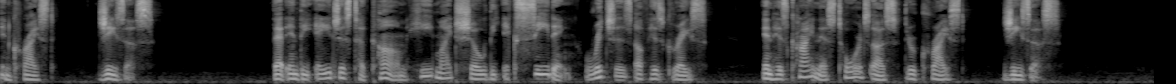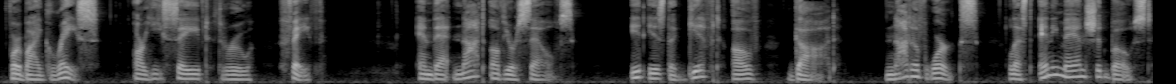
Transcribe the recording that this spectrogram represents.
in Christ Jesus, that in the ages to come he might show the exceeding riches of his grace in his kindness towards us through Christ Jesus. For by grace are ye saved through faith, and that not of yourselves. It is the gift of God, not of works, lest any man should boast.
